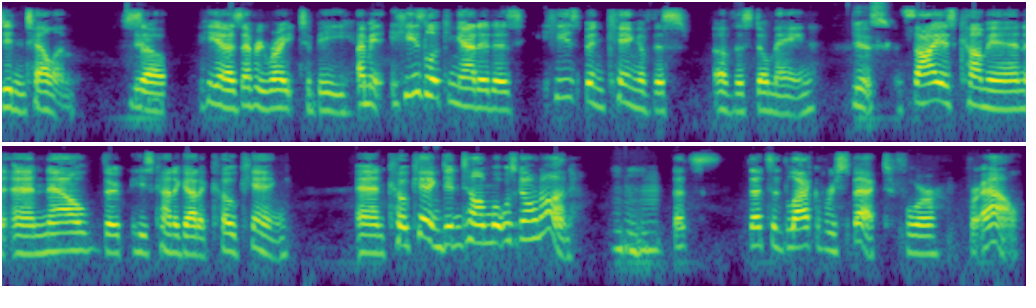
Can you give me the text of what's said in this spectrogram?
didn't tell him. So he has every right to be I mean, he's looking at it as he's been king of this of this domain. Yes. Cy has come in, and now he's kind of got a co-king, and co-king didn't tell him what was going on. Mm-hmm. That's that's a lack of respect for for Al.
